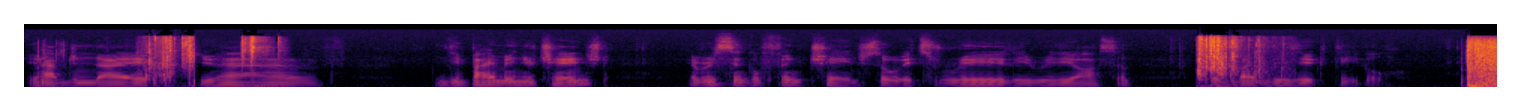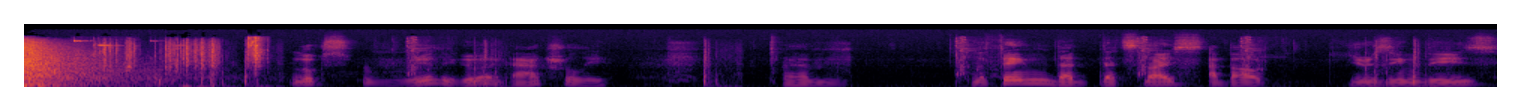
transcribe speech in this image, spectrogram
you have the knife, you have the buy menu changed. Every single thing changed, so it's really, really awesome. Let's buy the Eagle. Looks really good, actually. Um, the thing that that's nice about using these,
